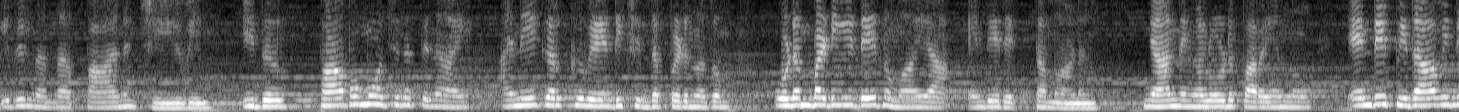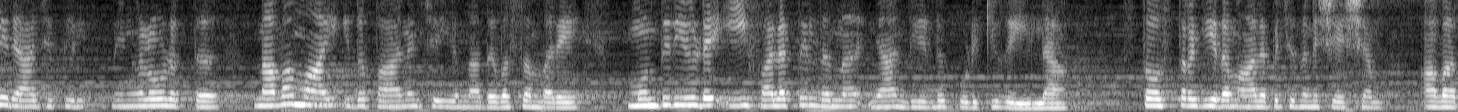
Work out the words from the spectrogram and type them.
ഇതിൽ നിന്ന് പാനം ചെയ്യുവിൻ. ഇത് പാപമോചനത്തിനായി അനേകർക്ക് വേണ്ടി ചിന്തപ്പെടുന്നതും ഉടമ്പടിയുടേതുമായ എന്റെ രക്തമാണ്. ഞാൻ നിങ്ങളോട് പറയുന്നു എന്റെ പിതാവിന്റെ രാജ്യത്തിൽ നിങ്ങളോടൊത്ത് നവമായി ഇത് പാനം ചെയ്യുന്ന ദിവസം വരെ മുന്തിരിയുടെ ഈ ഫലത്തിൽ നിന്ന് ഞാൻ വീണ്ടും കുടിക്കുകയില്ല. സ്തോത്രഗീതം ആലപിച്ചതിനു ശേഷം അവർ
